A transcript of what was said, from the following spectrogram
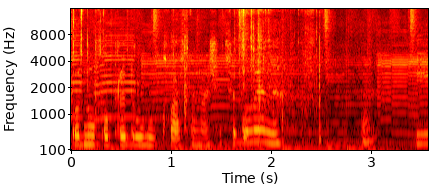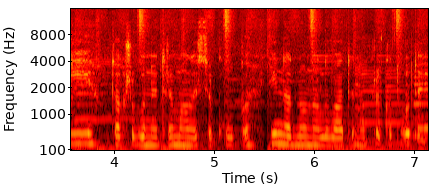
одну попри другу вкласти наші цибулини. І так, щоб вони трималися купи. І на дно наливати, наприклад, води.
